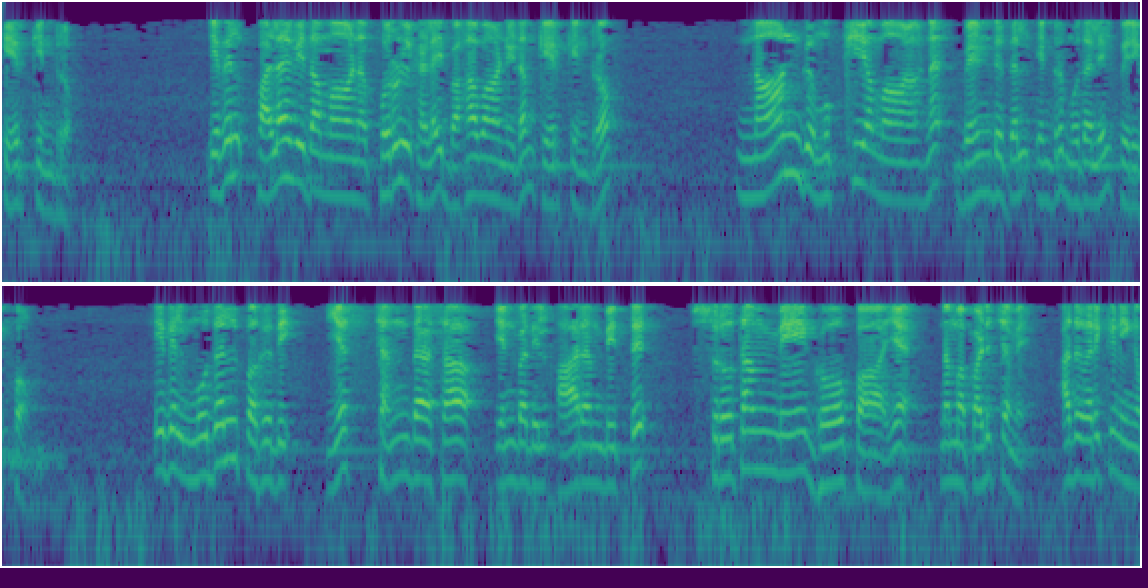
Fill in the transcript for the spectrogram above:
கேட்கின்றோம். இதில் பலவிதமான பொருள்களை பகவானிடம் கேட்கின்றோம். நான்கு முக்கியமான வேண்டுதல் என்று முதலில் பிரிப்போம். இதில் முதல் பகுதி எஸ் சந்தசா என்பதில் ஆரம்பித்து ஸ்ருதம் மே கோபாய. நம்ம படிச்சமே அது வரைக்கும் நீங்க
